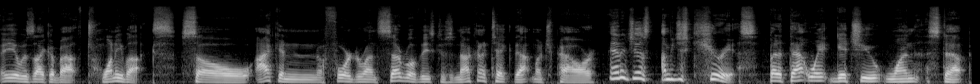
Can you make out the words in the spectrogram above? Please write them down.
it was like about 20 bucks. So I can afford to run several of these because it's not going to take that much power. And it just, I'm just curious. But at that way it gets you one step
